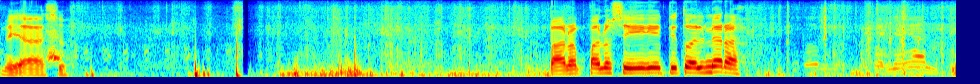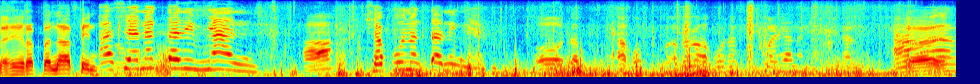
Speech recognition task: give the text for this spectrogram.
May aso. Parang palo si Tito Elmer ah. Kanya yan. Mahirap hanapin. Ah, siya nagtanim yan. Ha? Siya po nagtanim yan. Oh, tap, ako, pero ako nagtipa yan. Ng, ng, Ah.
